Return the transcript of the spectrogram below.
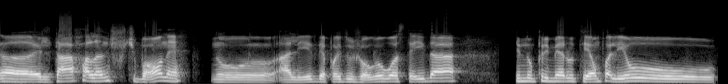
ah, ele tá falando de futebol, né? No, ali, depois do jogo, eu gostei da. Que no primeiro tempo ali o.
